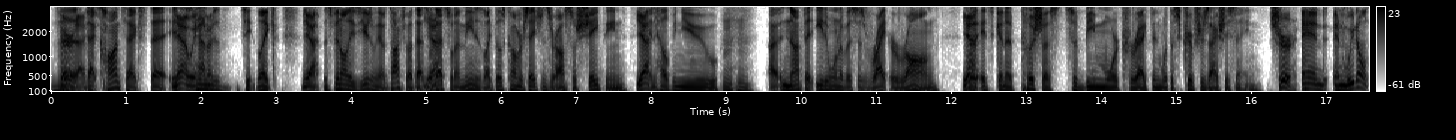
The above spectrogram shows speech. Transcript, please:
the Paradise. that context that it yeah, seems to, like yeah it's been all these years and we haven't talked about that. So Yeah. that's what I mean is like those conversations are also shaping Yeah. and helping you Mhm. uh, not that either one of us is right or wrong, Yeah. but it's going to push us to be more correct in what the scripture's actually saying. Sure. And and we don't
